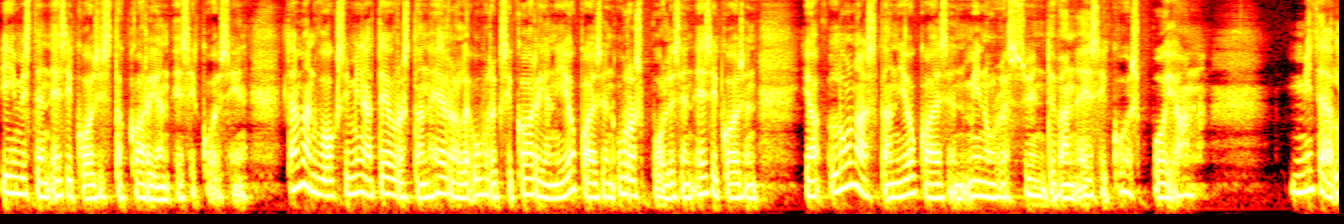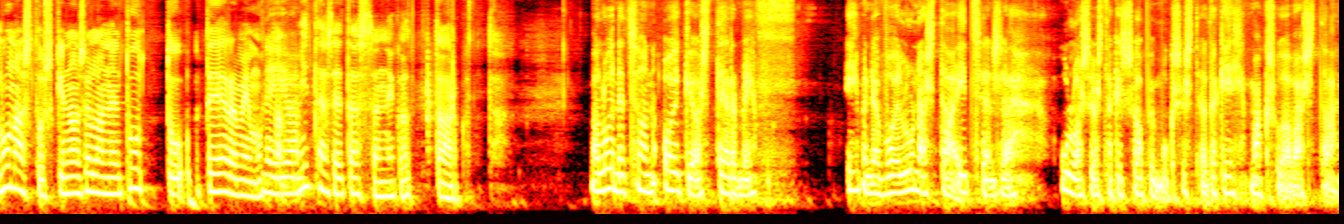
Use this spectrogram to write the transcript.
ihmisten esikoisista karjan esikoisiin. Tämän vuoksi minä teurastan Herralle uhriksi karjani jokaisen urospuolisen esikoisen ja lunastan jokaisen minulle syntyvän esikoispojan. Mitä? Lunastuskin on sellainen tuttu termi, mutta niin mitä se tässä niin tarkoittaa? Mä luin, että se on oikeustermi ihminen voi lunastaa itsensä ulos jostakin sopimuksesta, jotakin maksua vastaan.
